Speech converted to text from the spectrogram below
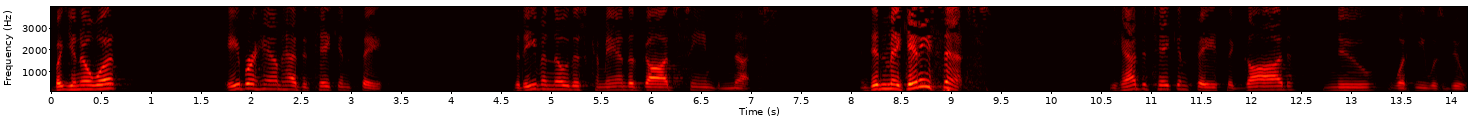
But you know what? Abraham had to take in faith that even though this command of God seemed nuts and didn't make any sense, he had to take in faith that God knew what he was doing.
